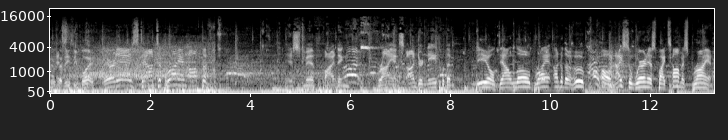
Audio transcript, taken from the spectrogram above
There's that easy play. There it is, down to Bryant off the. Smith finding Bryant's underneath with a Beal down low. Bryant under the hoop. Oh, nice awareness by Thomas Bryant.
